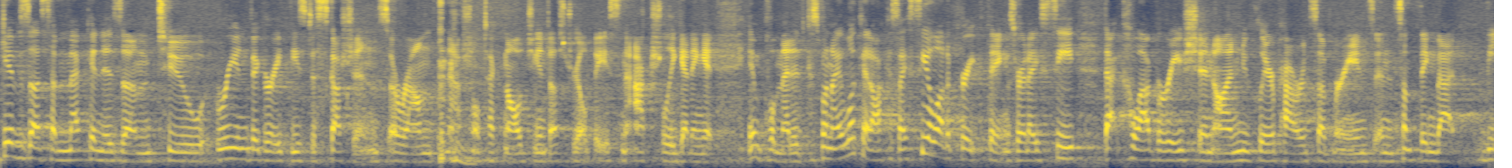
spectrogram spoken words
gives us a mechanism to reinvigorate these discussions around the national technology industrial base and actually getting it implemented. Because when I look at AUKUS, I see a lot of great things, right? I see that collaboration on nuclear powered submarines and something that the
